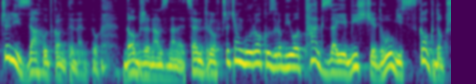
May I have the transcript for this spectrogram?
czyli zachód kontynentu. Dobrze nam znane centrum w przeciągu roku zrobiło tak zajebiście długi skok do przodu,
